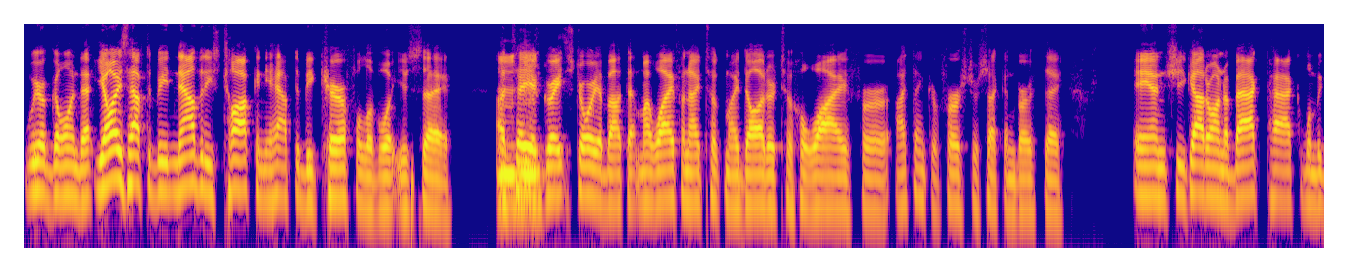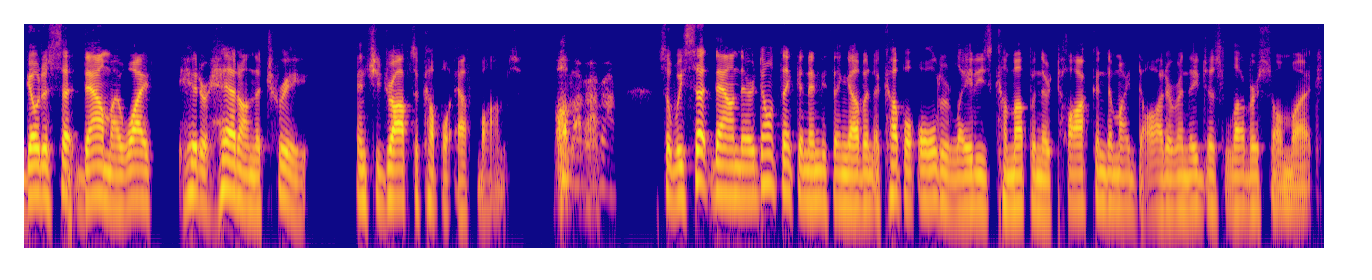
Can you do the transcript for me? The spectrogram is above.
we were going down. You always have to be now that he's talking, you have to be careful of what you say. I'll tell you a mm-hmm. great story about that. My wife and I took my daughter to Hawaii for I think her first or second birthday. And she got her on a backpack. When we go to sit down, my wife hit her head on the tree and she drops a couple F bombs. So we sat down there, don't thinking anything of it. And a couple older ladies come up and they're talking to my daughter and they just love her so much.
